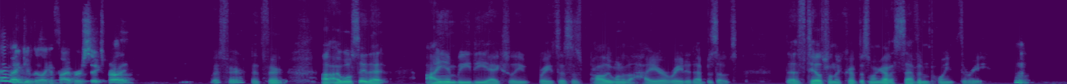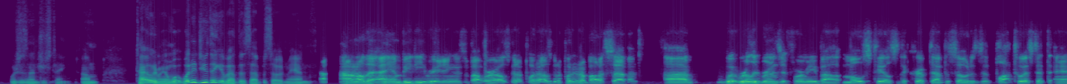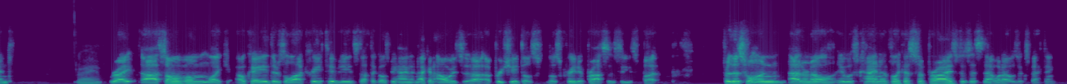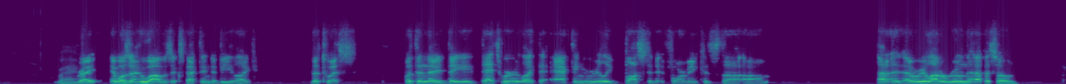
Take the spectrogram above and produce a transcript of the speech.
I might give it like a five or a six, probably. That's fair. That's fair. Uh, I will say that IMBD actually rates this as probably one of the higher rated episodes. That's Tales from the Crypt. This one got a 7.3, Hmm. which is interesting. Um, Tyler, man, what, what did you think about this episode, man? I, I don't know. The IMBD rating is about where I was going to put it. I was going to put it about a seven. Uh, what really ruins it for me about most Tales of the Crypt episode is the plot twist at the end. Right. right? Uh, some of them, like, okay, there's a lot of creativity and stuff that goes behind it, and I can always uh, appreciate those those creative processes. But for this one, I don't know. It was kind of like a surprise because it's not what I was expecting, Right. right? It wasn't who I was expecting to be like the twist. But then they they that's where like the acting really busted it for me because the um. Are we allowed to ruin the episode?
